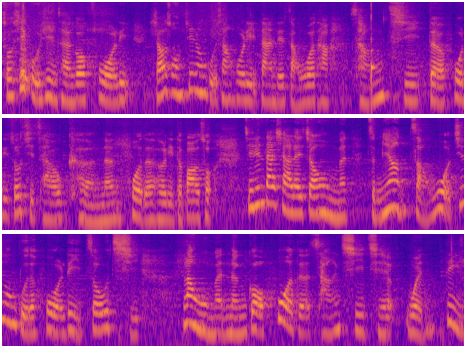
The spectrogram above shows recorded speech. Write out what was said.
熟悉股性才能够获利。想要从金融股上获利，当然得掌握它长期的获利周期，才有可能获得合理的报酬。今天大侠来教我们怎么样掌握金融股的获利周期，让我们能够获得长期且稳定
